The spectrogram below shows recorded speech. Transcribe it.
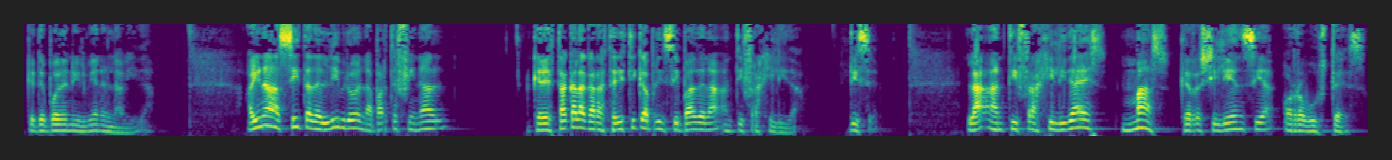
que te pueden ir bien en la vida. Hay una cita del libro en la parte final que destaca la característica principal de la antifragilidad. Dice, la antifragilidad es más que resiliencia o robustez.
